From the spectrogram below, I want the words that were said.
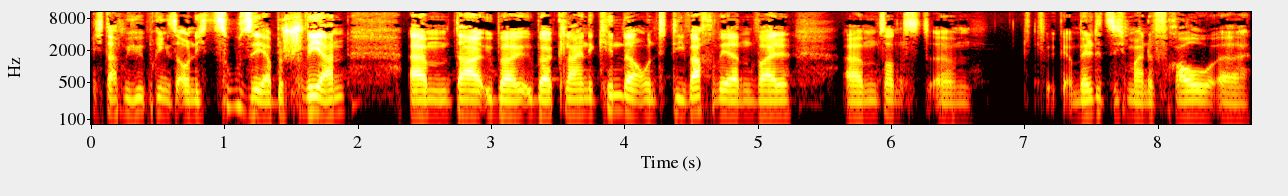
Ich darf mich übrigens auch nicht zu sehr beschweren, ähm, da über, über kleine Kinder und die wach werden, weil ähm, sonst ähm, meldet sich meine Frau. Äh,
